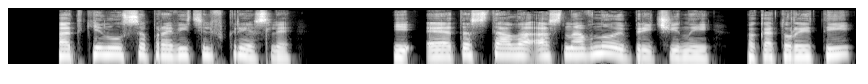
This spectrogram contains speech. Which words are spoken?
— откинулся правитель в кресле. «И это стало основной причиной, по которой ты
